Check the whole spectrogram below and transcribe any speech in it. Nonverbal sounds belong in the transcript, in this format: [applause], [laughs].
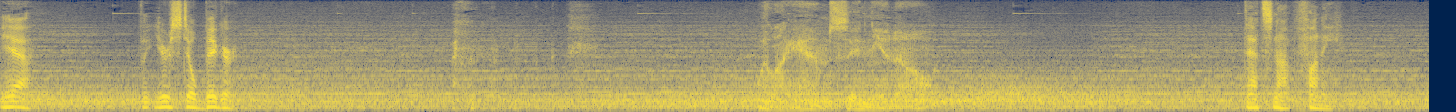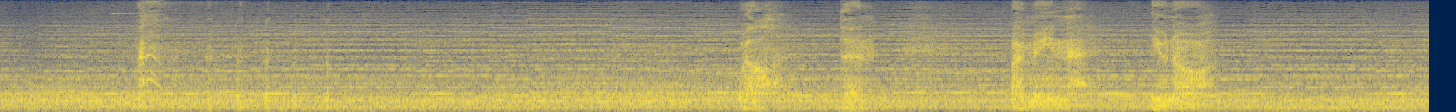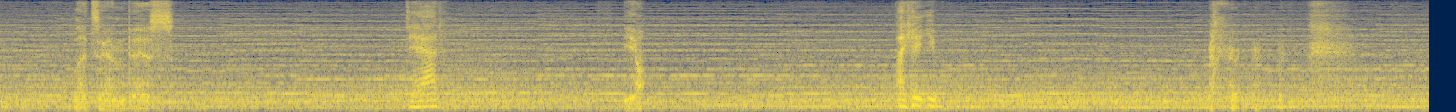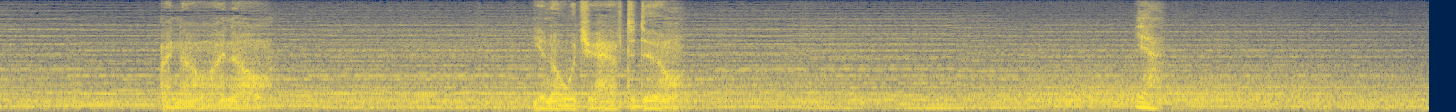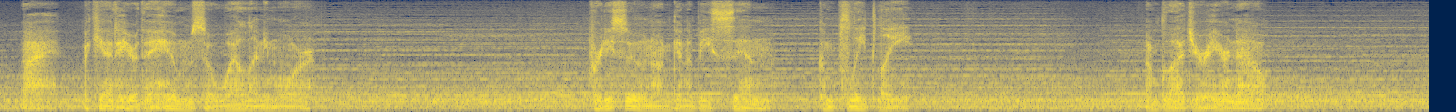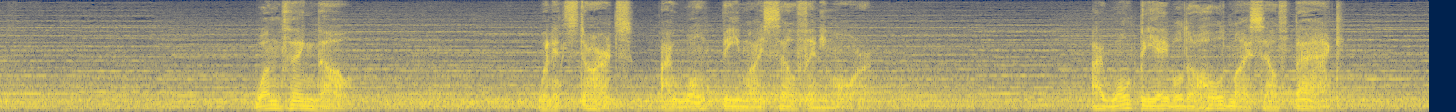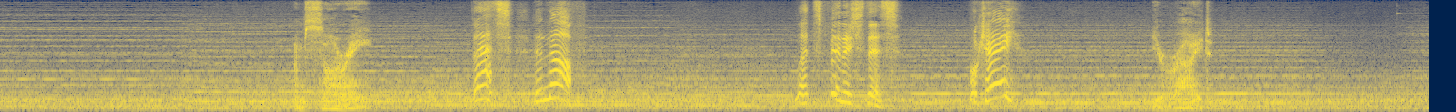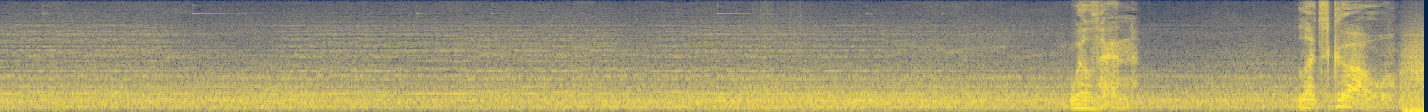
Yeah. But you're still bigger. [laughs] Well, I am Sin, you know. That's not funny. Mean, you know. Let's end this. Dad, Yeah. I hate you. [laughs] I know, I know. You know what you have to do. Yeah. I... I can't hear the hymn so well anymore. Pretty soon I'm gonna be Sin. Completely. I'm glad you're here now. One thing, though. When it starts, I won't be myself anymore. I won't be able to hold myself back. I'm sorry. That's enough! Let's finish this. Okay? You're right. Well then, let's go.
